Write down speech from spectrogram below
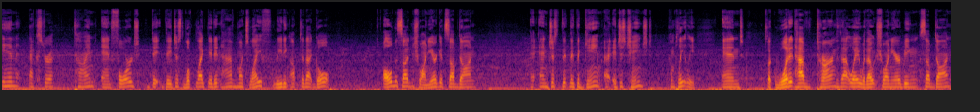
in extra time, and Forge, they, they just looked like they didn't have much life leading up to that goal. All of a sudden, Choiniere gets subbed on, and just the, the, the game, uh, it just changed completely. And look, would it have turned that way without Choiniere being subbed on?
